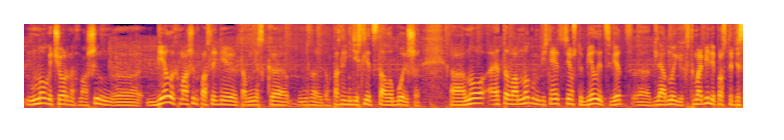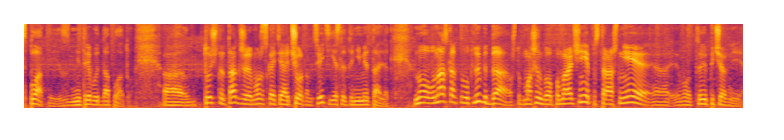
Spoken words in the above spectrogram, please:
Много черных машин, э, белых машин последние, там, несколько, не знаю, там, последние 10 лет стало больше. Э, но это во многом объясняется тем, что белый цвет э, для многих автомобилей просто бесплатный, не требует доплату. Э, точно так же можно сказать и о черном цвете, если это не металлик. Но у нас как-то вот любят, да, чтобы машина была помрачнее, пострашнее, э, вот, и почернее.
